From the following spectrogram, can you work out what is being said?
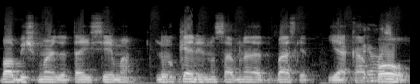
Bobby Schmurda está em cima, Luke Kenny não sabe nada de basquete e acabou.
